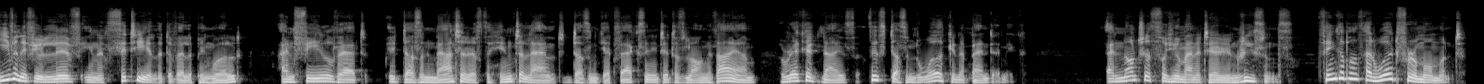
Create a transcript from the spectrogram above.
Even if you live in a city in the developing world and feel that it doesn't matter if the hinterland doesn't get vaccinated as long as I am, recognize this doesn't work in a pandemic. And not just for humanitarian reasons. Think about that word for a moment.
